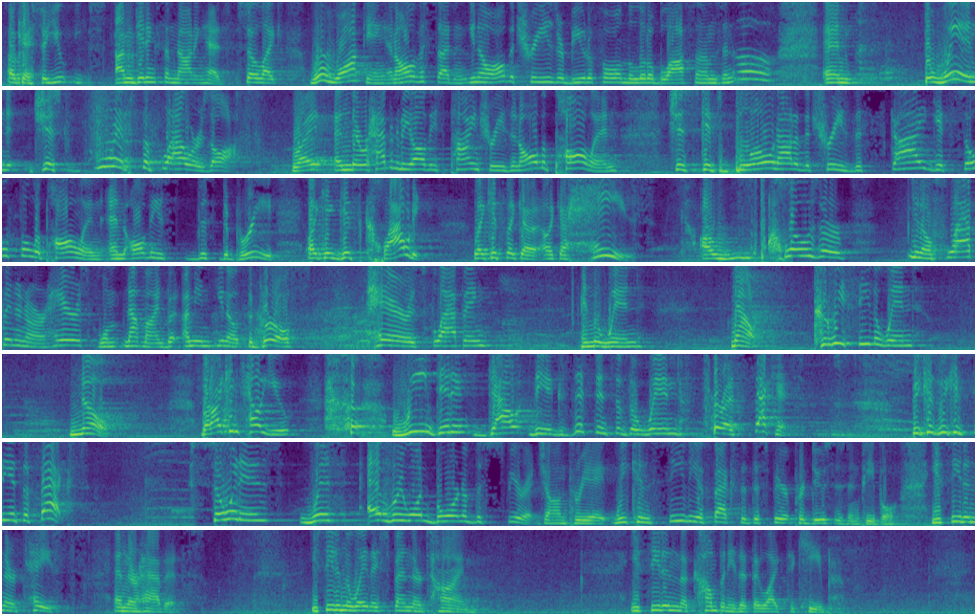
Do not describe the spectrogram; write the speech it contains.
Okay, so you, I'm getting some nodding heads. So, like, we're walking, and all of a sudden, you know, all the trees are beautiful and the little blossoms, and oh, and the wind just rips the flowers off, right? And there happen to be all these pine trees, and all the pollen just gets blown out of the trees. The sky gets so full of pollen and all these this debris, like it gets cloudy, like it's like a like a haze. Our clothes are, you know, flapping, and our hair's well, not mine, but I mean, you know, the girls' hair is flapping in the wind. Now, could we see the wind? No. But I can tell you, we didn't doubt the existence of the wind for a second because we can see its effects. So it is with everyone born of the Spirit, John 3 8. We can see the effects that the Spirit produces in people. You see it in their tastes and their habits, you see it in the way they spend their time, you see it in the company that they like to keep,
